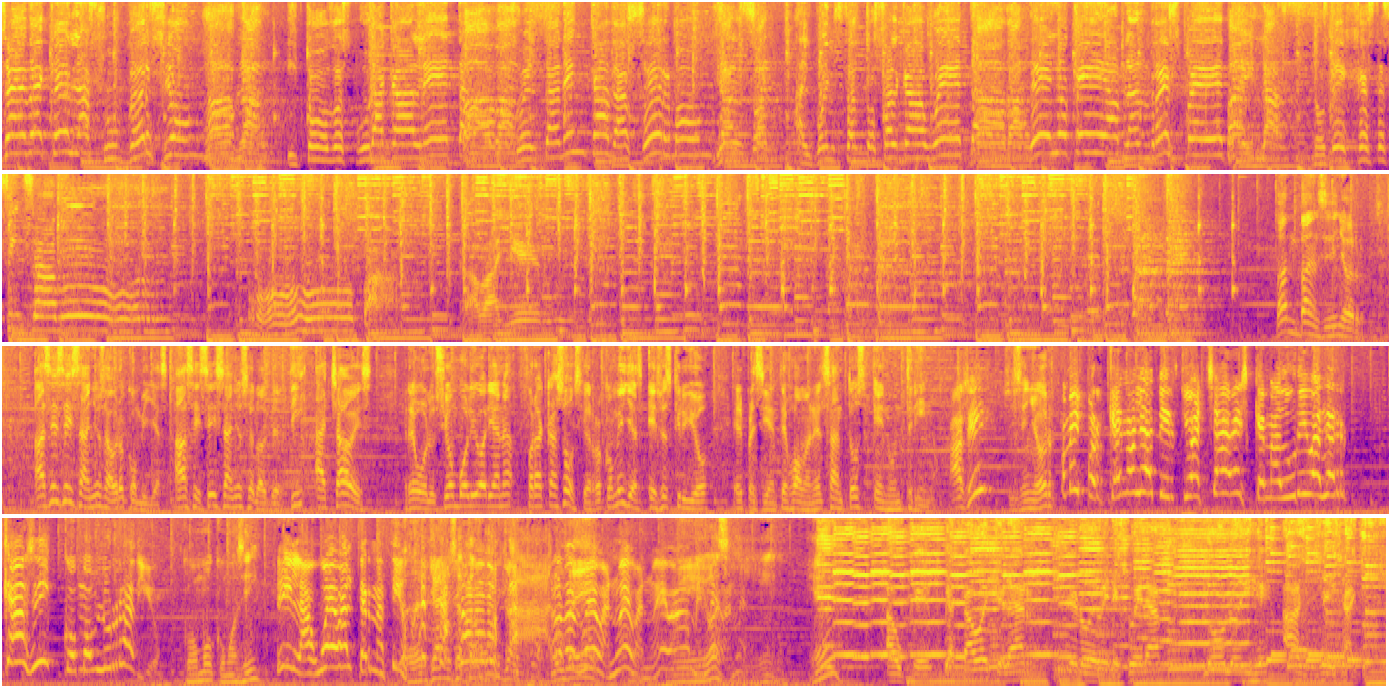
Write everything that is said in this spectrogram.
Se ve que la subversión habla y todo es pura caleta. Sueltan en cada sermón y alzan al buen santo salcahueta. De lo que hablan respeta. Baila, nos deja este sin sabor. Van, van, sí, señor. Hace seis años, abro comillas, hace seis años se lo advertí a Chávez. Revolución bolivariana fracasó, cierro comillas. Eso escribió el presidente Juan Manuel Santos en un trino. ¿Ah, sí? Sí, señor. Hombre, ¿y por qué no le advirtió a Chávez que Maduro iba a ser casi como Blue Radio? ¿Cómo, cómo así? Sí, la hueva alternativa. No sea tan no, no, no, no, hombre. nueva, nueva, nueva. nueva, nueva. ¿Eh? aunque me acabo de enterar de lo de Venezuela, no lo dije hace seis años.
